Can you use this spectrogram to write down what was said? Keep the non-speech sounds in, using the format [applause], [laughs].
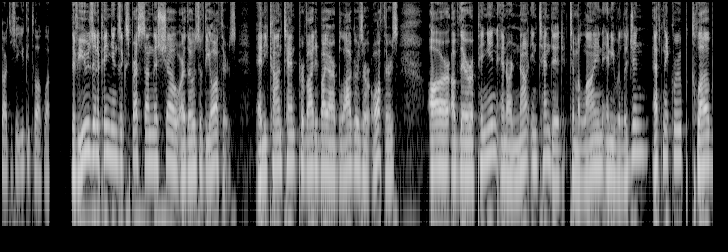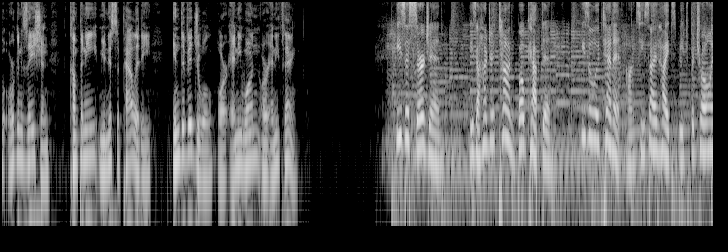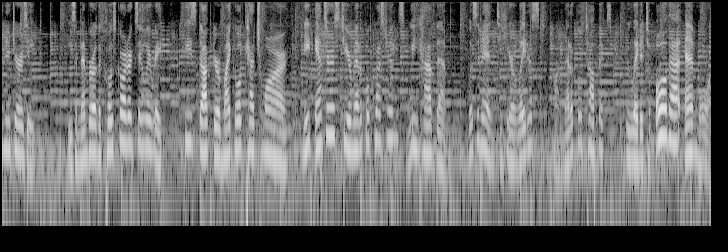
start the show. You could talk. What? The views and opinions expressed on this show are those of the authors. Any content provided by our bloggers or authors are of their opinion and are not intended to malign any religion, ethnic group, club, organization, company, municipality, individual, or anyone or anything. He's a surgeon. He's a 100 ton boat captain. He's a lieutenant on Seaside Heights Beach Patrol in New Jersey. He's a member of the Coast Guard Auxiliary. He's Dr. Michael Kachmar. Need answers to your medical questions? We have them. Listen in to hear latest on medical topics related to all that and more.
